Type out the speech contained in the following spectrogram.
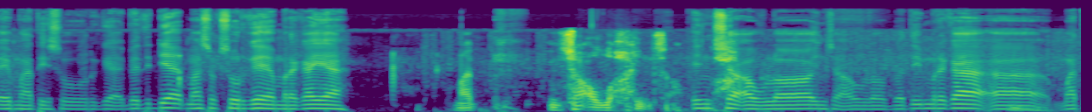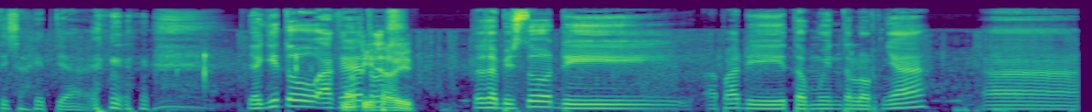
eh mati surga. Berarti dia masuk surga ya mereka ya. Mat- Insya Allah, insya Allah. Insya Allah, insya Allah. Berarti mereka eh, mati syahid ya. ya gitu. Akhirnya Mati terus terus habis itu di apa ditemuin telurnya. eh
